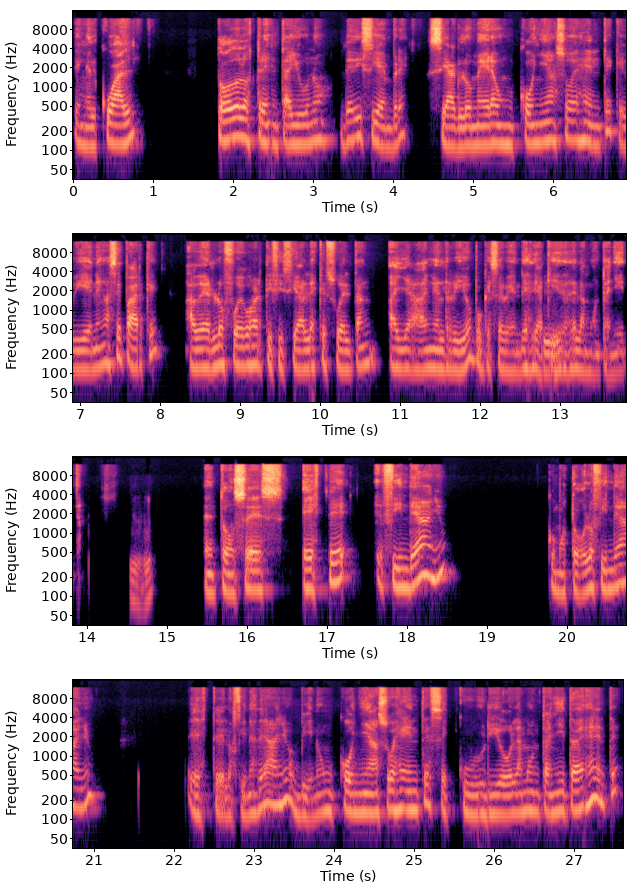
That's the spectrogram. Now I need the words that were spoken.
en el cual todos los 31 de diciembre se aglomera un coñazo de gente que vienen a ese parque a ver los fuegos artificiales que sueltan allá en el río, porque se ven desde aquí, mm, desde la montañita. Entonces, este fin de año, como todos los fines de año, este, los fines de año, vino un coñazo de gente, se cubrió la montañita de gente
